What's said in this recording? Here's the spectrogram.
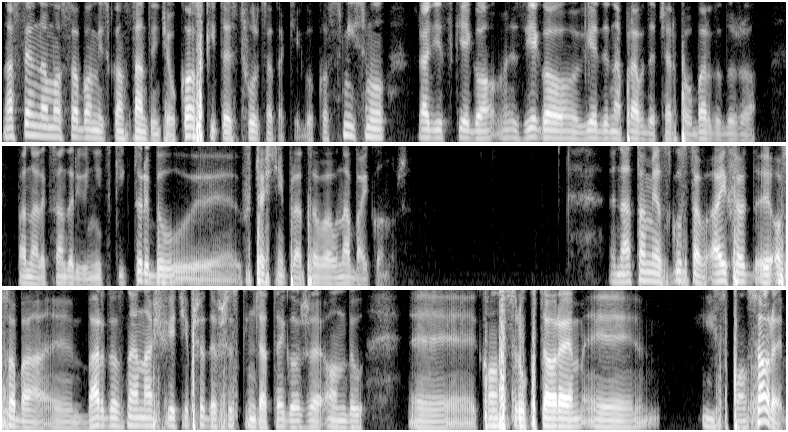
Następną osobą jest Konstantyn Ciołkowski, to jest twórca takiego kosmizmu radzieckiego. Z jego wiedzy naprawdę czerpał bardzo dużo pan Aleksander Junicki, który był y, wcześniej pracował na Bajkonurze. Natomiast Gustav Eiffel, y, osoba y, bardzo znana w świecie, przede wszystkim dlatego, że on był konstruktorem i sponsorem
